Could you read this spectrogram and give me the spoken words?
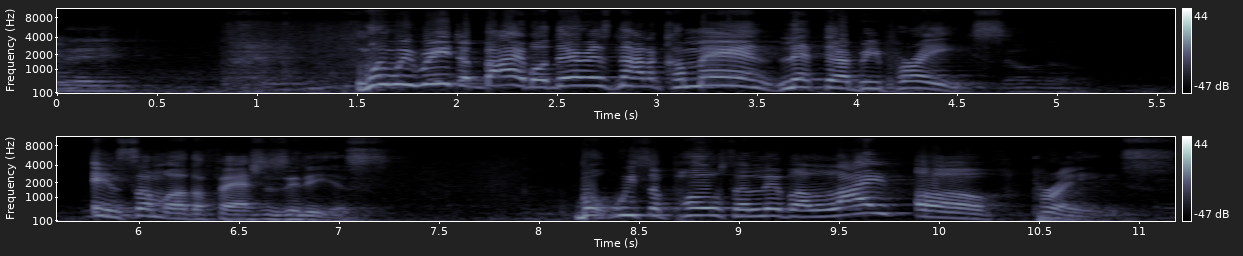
indeed. When we read the Bible, there is not a command, let there be praise. In some other fashions, it is. But we're supposed to live a life of praise.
